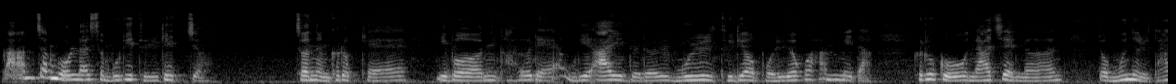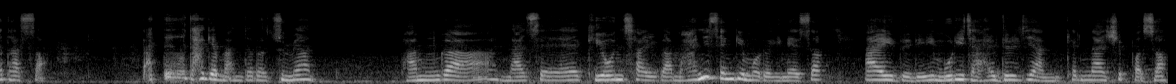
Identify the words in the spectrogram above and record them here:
깜짝 놀라서 물이 들겠죠. 저는 그렇게 이번 가을에 우리 아이들을 물 들여 보려고 합니다. 그리고 낮에는 또 문을 닫아서 따뜻하게 만들어 주면 밤과 낮에 기온 차이가 많이 생김으로 인해서 아이들이 물이 잘 들지 않겠나 싶어서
